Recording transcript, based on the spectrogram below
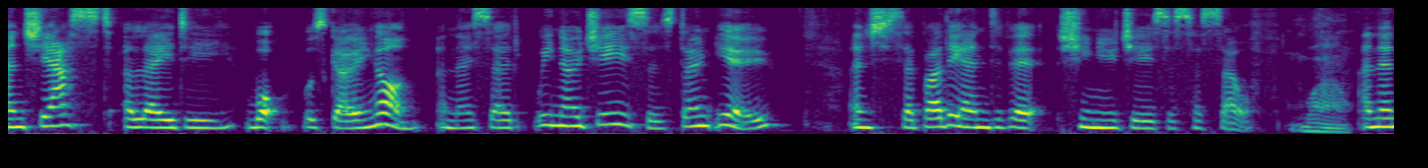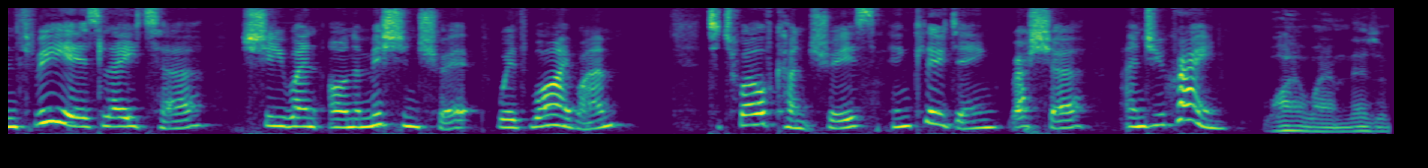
And she asked a lady what was going on. And they said, We know Jesus, don't you? And she said, by the end of it, she knew Jesus herself. Wow. And then three years later, she went on a mission trip with YWAM to 12 countries, including Russia and Ukraine. Wham, there's a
